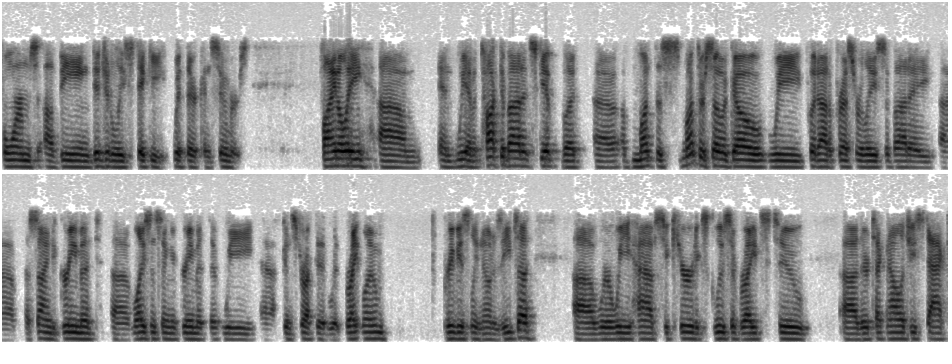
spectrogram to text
forms of being digitally sticky with their consumers. Finally, um, and we haven't talked about it, Skip, but uh, a month a month or so ago, we put out a press release about a, uh, a signed agreement, uh, licensing agreement that we constructed with Brightloom, previously known as Eatsa, uh, where we have secured exclusive rights to uh, their technology stack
